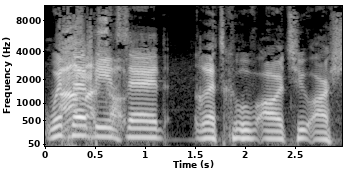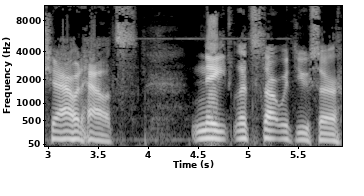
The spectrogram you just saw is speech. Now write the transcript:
With I'm that being said, let's move on to our shout outs. Nate, let's start with you, sir.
